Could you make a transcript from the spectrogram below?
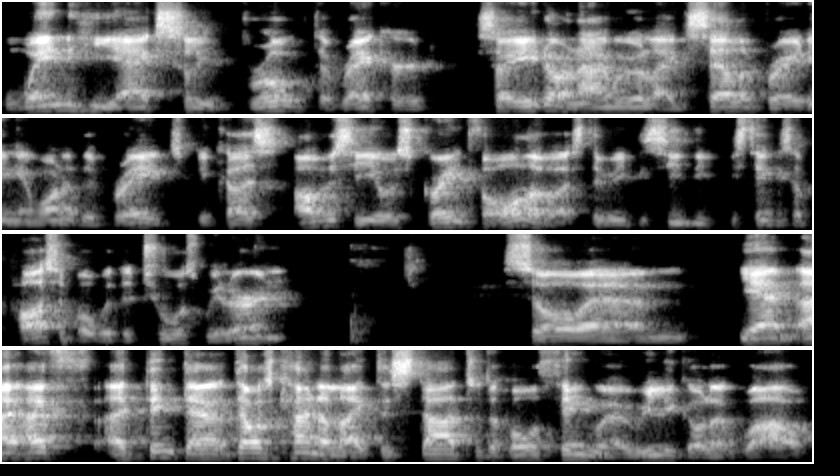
when he actually broke the record so Edo and I, we were like celebrating in one of the breaks because obviously it was great for all of us that we could see these things are possible with the tools we learn. So um, yeah, I I've, i think that that was kind of like the start to the whole thing where I really go like, wow,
